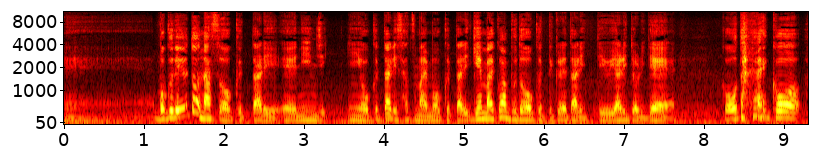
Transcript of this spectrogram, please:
えー、僕で言うとナスを送ったり、えー、人参を送ったり、さつまいもを送ったり、玄米くんはブドウを送ってくれたりっていうやりとりで、こうお互いこう、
